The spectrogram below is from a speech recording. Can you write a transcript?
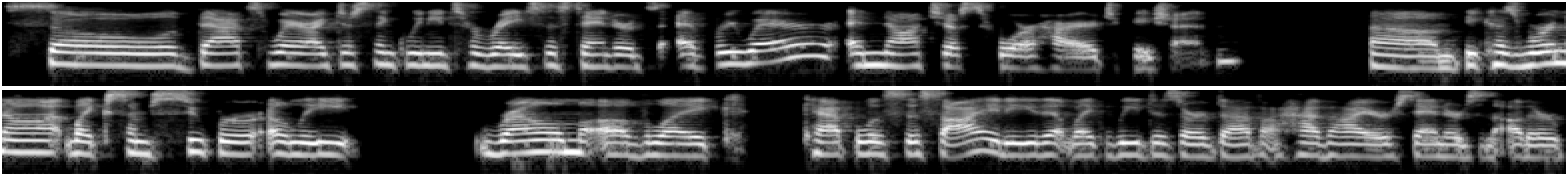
So that's where I just think we need to raise the standards everywhere and not just for higher education. Um, because we're not like some super elite realm of like capitalist society that like we deserve to have, have higher standards in other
